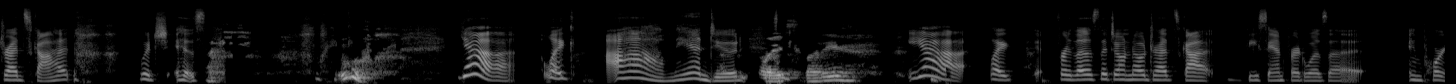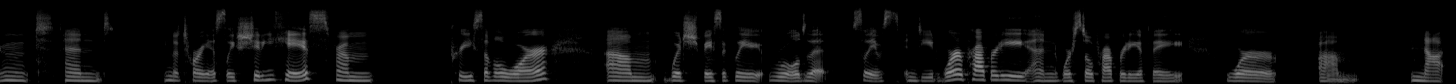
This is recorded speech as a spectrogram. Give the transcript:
dred scott which is like, yeah like ah man dude. Twice, buddy. Yeah like for those that don't know dred scott v. Sandford was a important and notoriously shitty case from pre Civil War, um, which basically ruled that slaves indeed were property and were still property if they were um, not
